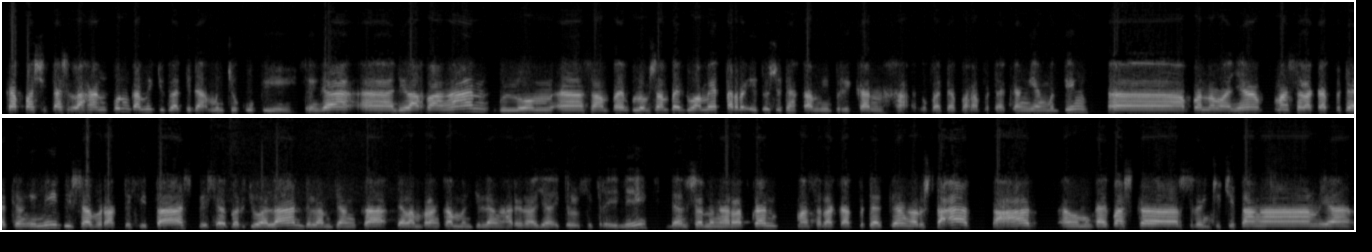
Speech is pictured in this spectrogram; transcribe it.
kapasitas lahan pun kami juga tidak mencukupi. Sehingga uh, di lapangan belum uh, sampai belum sampai 2 meter itu sudah kami berikan hak kepada para pedagang. Yang penting uh, apa namanya masyarakat pedagang ini bisa beraktivitas, bisa berjualan dalam jangka dalam rangka menjelang hari raya Idul Fitri ini. Dan saya mengharapkan masyarakat pedagang harus taat, taat memakai masker, sering cuci tangan, ya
